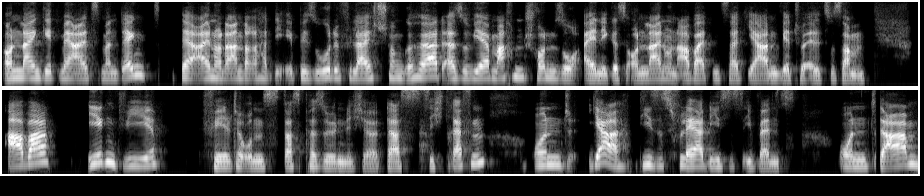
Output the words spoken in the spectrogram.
online geht mehr als man denkt. Der ein oder andere hat die Episode vielleicht schon gehört. Also wir machen schon so einiges online und arbeiten seit Jahren virtuell zusammen. Aber irgendwie fehlte uns das Persönliche, das sich treffen und ja, dieses Flair dieses Events. Und da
